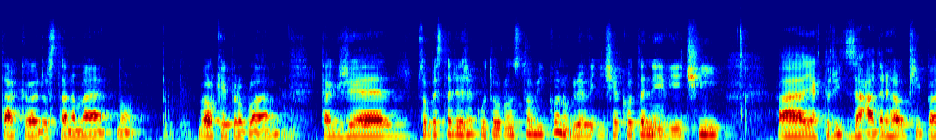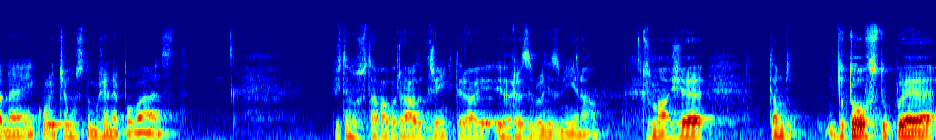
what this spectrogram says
Tak eh, dostaneme, no, velký problém. Mm. Takže co bys tady řekl u tohohle z toho výkonu, kde vidíš jako ten největší, eh, jak to říct, zádrhel případný, kvůli čemu se to může nepovést? Že tam zůstává pořád dřeň, která je irrezibilně změněná. To znamená, že tam do toho vstupuje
